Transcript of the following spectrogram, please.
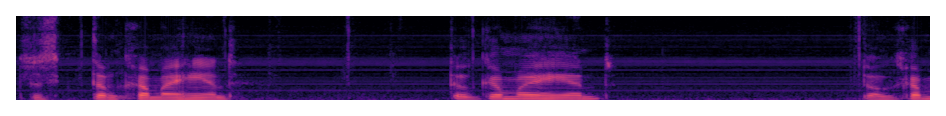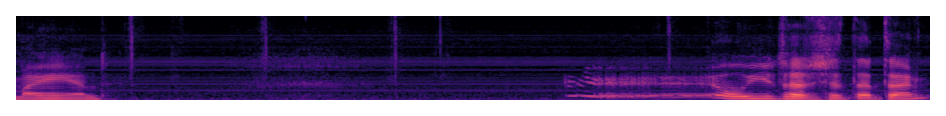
Just don't cut my hand. Don't cut my hand. Don't cut my hand. Oh, you touched it that time.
